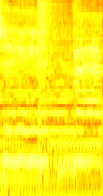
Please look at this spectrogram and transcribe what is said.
You say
